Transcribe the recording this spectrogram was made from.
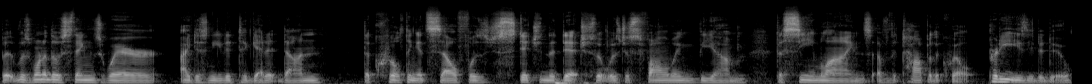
but it was one of those things where I just needed to get it done the quilting itself was stitch in the ditch, so it was just following the um, the seam lines of the top of the quilt. Pretty easy to do.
